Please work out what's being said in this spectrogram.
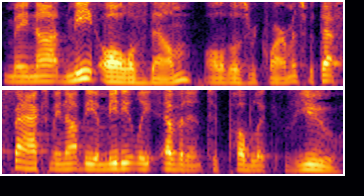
may not meet all of them, all of those requirements, but that fact may not be immediately evident to public view.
